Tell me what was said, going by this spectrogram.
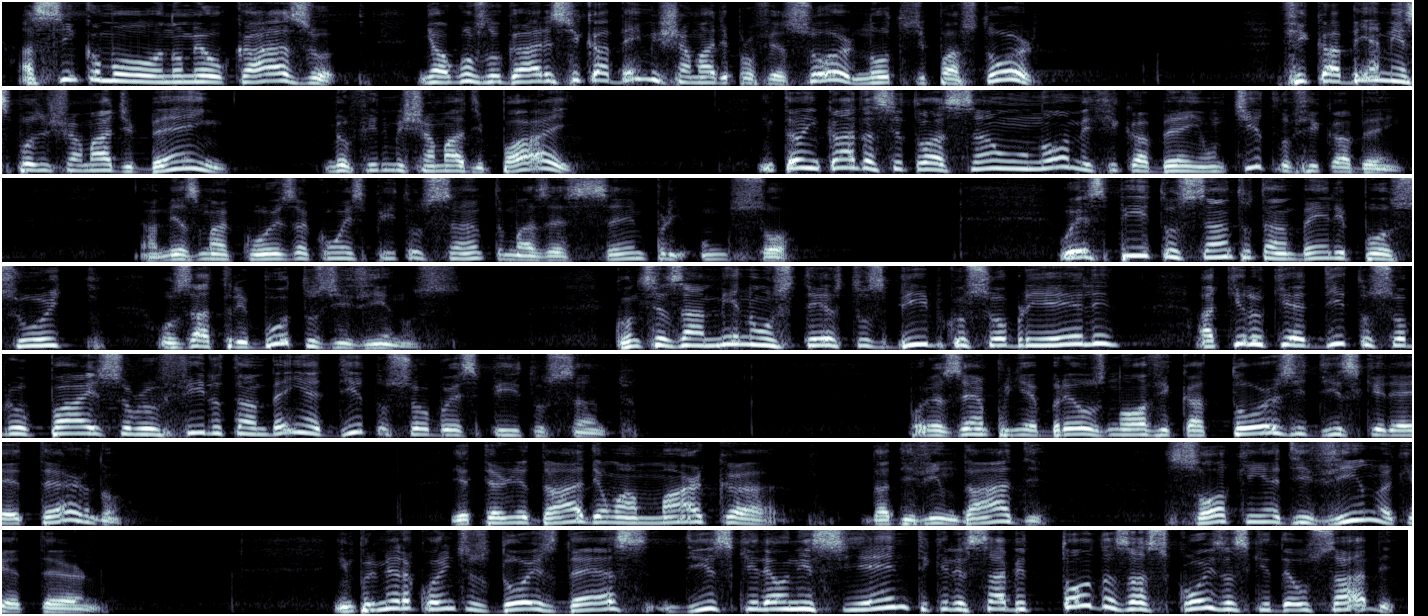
Assim como no meu caso, em alguns lugares fica bem me chamar de professor, em outros de pastor. Fica bem a minha esposa me chamar de bem, meu filho me chamar de pai. Então, em cada situação, um nome fica bem, um título fica bem. A mesma coisa com o Espírito Santo, mas é sempre um só. O Espírito Santo também ele possui os atributos divinos. Quando se examinam os textos bíblicos sobre ele, aquilo que é dito sobre o Pai sobre o Filho também é dito sobre o Espírito Santo. Por exemplo, em Hebreus 9,14 diz que ele é eterno. E eternidade é uma marca da divindade. Só quem é divino é que é eterno. Em 1 Coríntios 2,10 diz que ele é onisciente, que ele sabe todas as coisas que Deus sabe.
